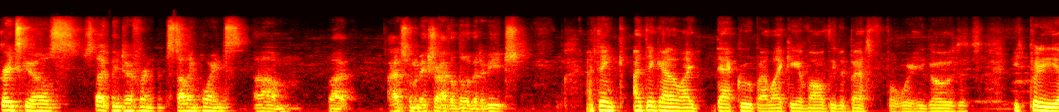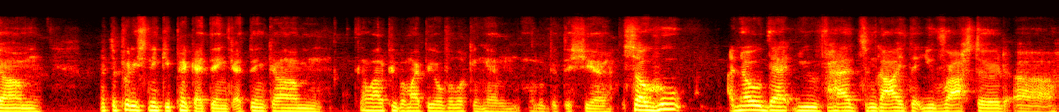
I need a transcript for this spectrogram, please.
great skills, slightly different selling points. Um, but I just want to make sure I have a little bit of each. I think I think of like that group, I like Eovaldi the best for where he goes. It's he's pretty um, it's a pretty sneaky pick. I think. I think um, I think a lot of people might be overlooking him a little bit this year. So who? I know that you've had some guys that you've rostered uh,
